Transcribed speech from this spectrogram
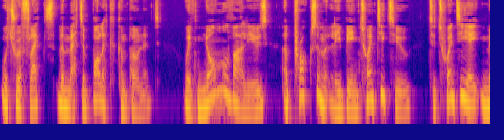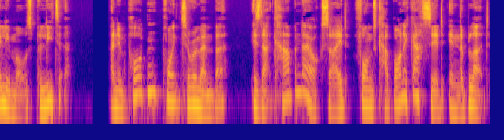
which reflects the metabolic component, with normal values approximately being 22 to 28 millimoles per litre. An important point to remember is that carbon dioxide forms carbonic acid in the blood,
